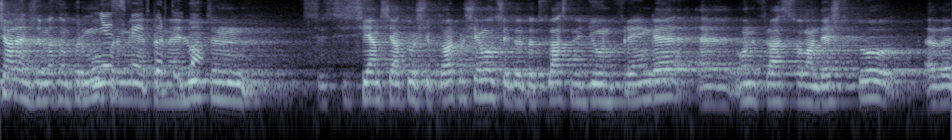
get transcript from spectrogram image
challenge domethënë për mu, për me, për me lujtën, si, jam si aktor shqiptar për shembull, që do të flas në gjuhën frënge, e, unë flas holandisht këtu, edhe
